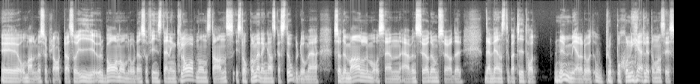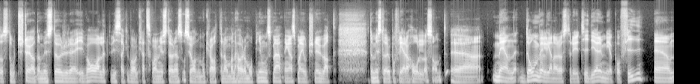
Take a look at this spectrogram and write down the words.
eh, och Malmö såklart. Alltså I urbana områden så finns det en enklav någonstans. I Stockholm är den ganska stor då med Södermalm och sen även söder om Söder där Vänsterpartiet har numera då ett oproportionerligt om man säger så, stort stöd. De är större i valet. I Vissa valkretsar var de ju större än Socialdemokraterna. Om man hör om opinionsmätningar som har gjorts nu att de är större på flera håll och sånt. Eh, men de väljarna röstade ju tidigare mer på Fi ehm,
